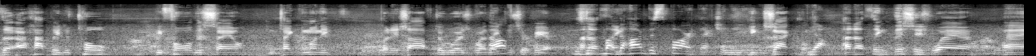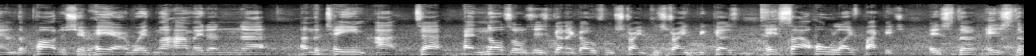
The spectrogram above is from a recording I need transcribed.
that are happy to talk before the sale and take the money. But it's afterwards where they After. disappear. This And I about the hardest part, actually. Exactly. Yeah. And I think this is where um, the partnership here with Mohammed and uh, and the team at uh, Hen Nozzles is going to go from strength to strength because it's that whole life package. It's the it's the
